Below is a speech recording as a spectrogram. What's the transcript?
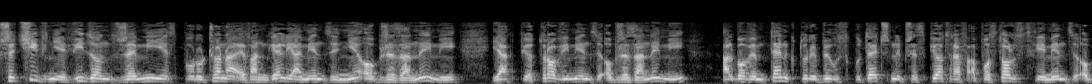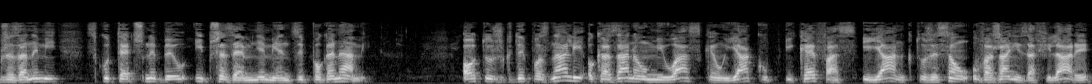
Przeciwnie, widząc, że mi jest poruczona Ewangelia między nieobrzezanymi, jak Piotrowi między obrzezanymi, albowiem ten, który był skuteczny przez Piotra w apostolstwie między obrzezanymi, skuteczny był i przeze mnie między poganami. Otóż, gdy poznali okazaną mi łaskę Jakub i Kefas i Jan, którzy są uważani za filary,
